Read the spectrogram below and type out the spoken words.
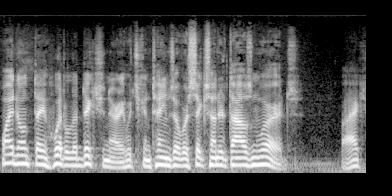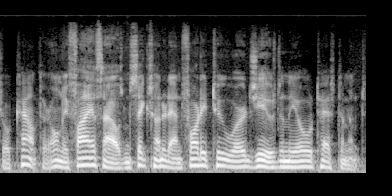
Why don't they whittle a dictionary, which contains over 600,000 words? By actual count, there are only 5,642 words used in the Old Testament.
